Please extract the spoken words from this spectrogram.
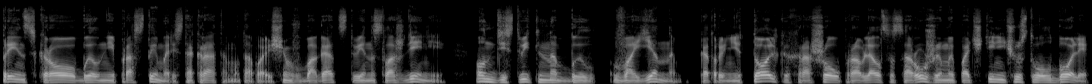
Принц Кроу был не простым аристократом, утопающим в богатстве и наслаждении. Он действительно был военным, который не только хорошо управлялся с оружием и почти не чувствовал боли,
